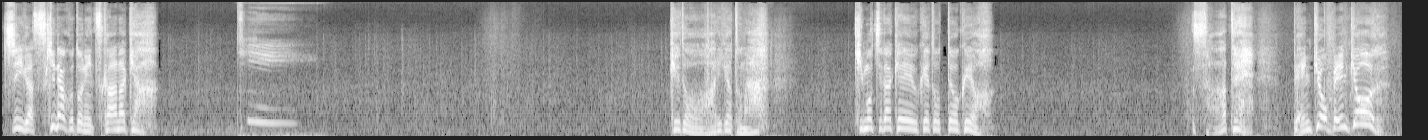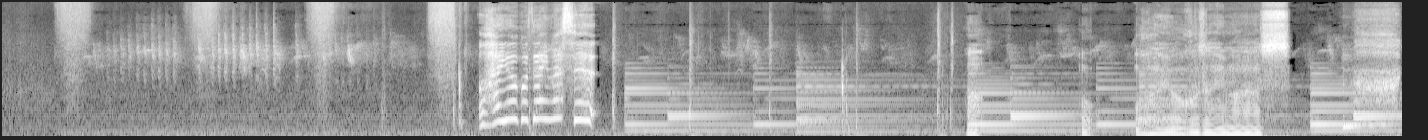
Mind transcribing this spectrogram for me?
チーが好きなことに使わなきゃ。ちけどありがとな。気持ちだけ受け取っておくよ。さて勉強勉強。おはようございますます。まあ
